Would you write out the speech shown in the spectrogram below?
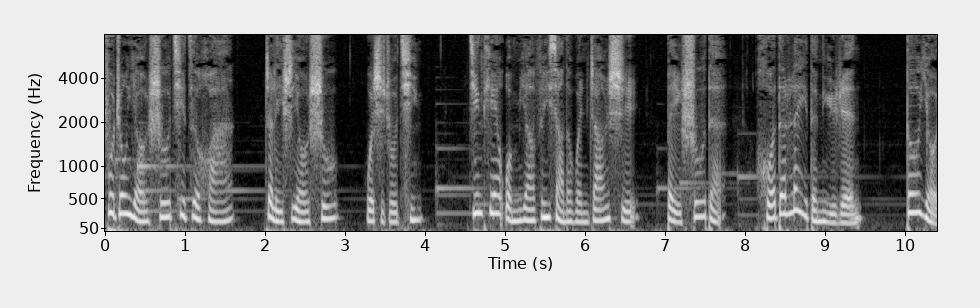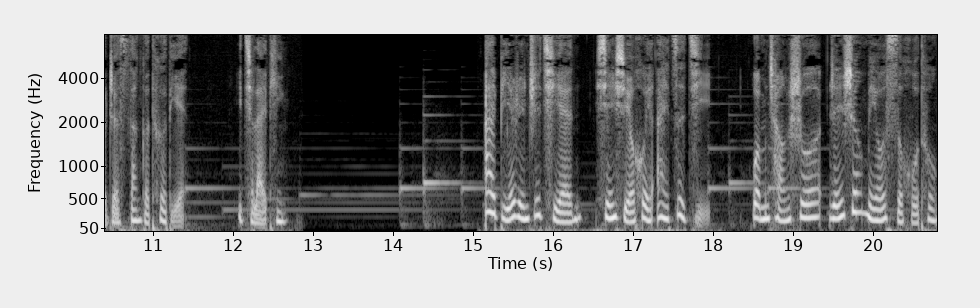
腹中有书气自华，这里是有书，我是竹青。今天我们要分享的文章是北书的《活得累的女人》，都有着三个特点，一起来听。爱别人之前，先学会爱自己。我们常说，人生没有死胡同，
